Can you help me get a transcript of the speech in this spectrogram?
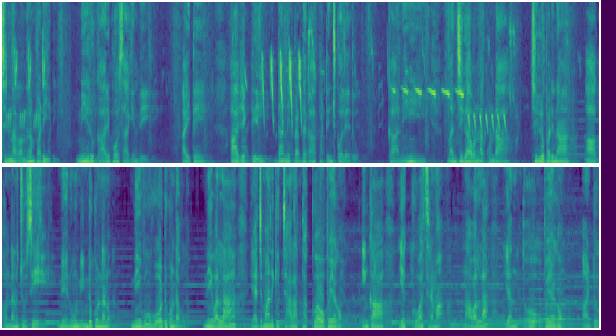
చిన్న రంధ్రం పడి నీరు కారిపోసాగింది. అయితే ఆ వ్యక్తి దాన్ని పెద్దగా పట్టించుకోలేదు. కానీ మంచిగా ఉన్న కుండ చిల్లుపడిన ఆ కుండను చూసి నేను నిండు కుండను నీవు ఓటు కుండవు. నీ వల్ల యజమానికి చాలా తక్కువ ఉపయోగం ఇంకా ఎక్కువ శ్రమ. నా వల్ల ఎంతో ఉపయోగం అంటూ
